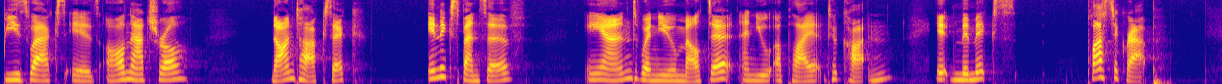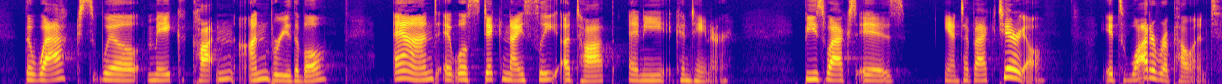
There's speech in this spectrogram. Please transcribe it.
Beeswax is all natural, non toxic, inexpensive, and when you melt it and you apply it to cotton, it mimics plastic wrap. The wax will make cotton unbreathable and it will stick nicely atop any container. Beeswax is antibacterial, it's water repellent.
